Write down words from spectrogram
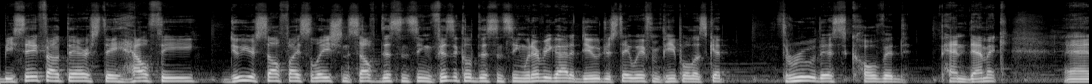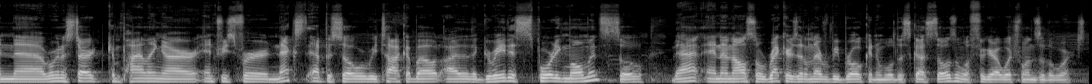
be safe out there. Stay healthy. Do your self isolation, self distancing, physical distancing, whatever you got to do. Just stay away from people. Let's get through this COVID pandemic. And uh, we're going to start compiling our entries for next episode where we talk about either the greatest sporting moments, so that, and then also records that'll never be broken. And we'll discuss those and we'll figure out which ones are the worst,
